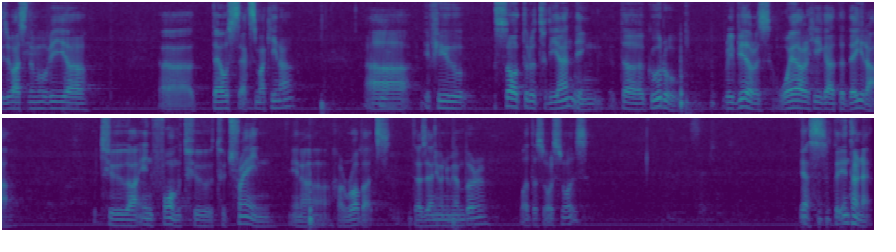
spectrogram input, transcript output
Did you watch the movie uh, uh, Deus Ex Machina? Uh, If you saw through to the ending, the guru reveals where he got the data to uh, inform, to, to train you know, her robots. Does anyone remember what the source was? Yes, the internet.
